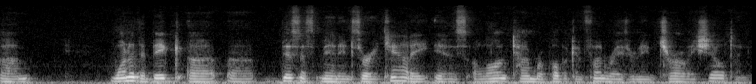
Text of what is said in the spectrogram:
Um, one of the big uh, uh, businessmen in Surry County is a longtime Republican fundraiser named Charlie Shelton,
